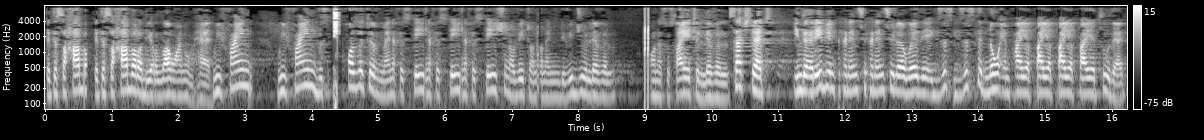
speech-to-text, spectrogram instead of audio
that the Sahaba, that the Sahaba radiallahu anhum had. We find, we find this positive manifestation, manifestation, manifestation of it on, on an individual level, on a societal level, such that in the Arabian Peninsula, where there exist, existed no empire prior, prior, prior to that,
